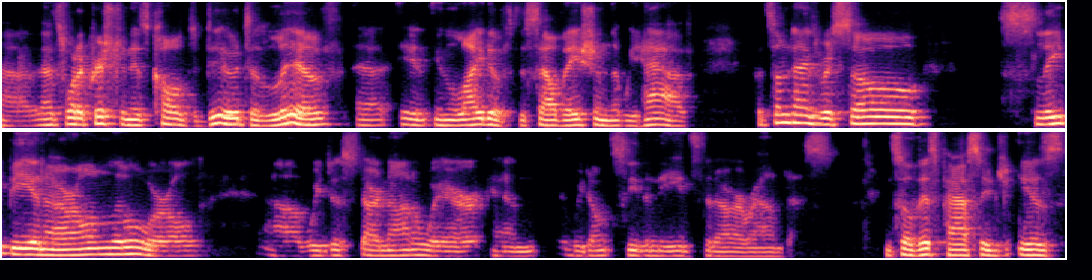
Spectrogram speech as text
uh, that's what a Christian is called to do, to live uh, in, in light of the salvation that we have but sometimes we're so sleepy in our own little world, uh, we just are not aware and we don't see the needs that are around us. And so this passage is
